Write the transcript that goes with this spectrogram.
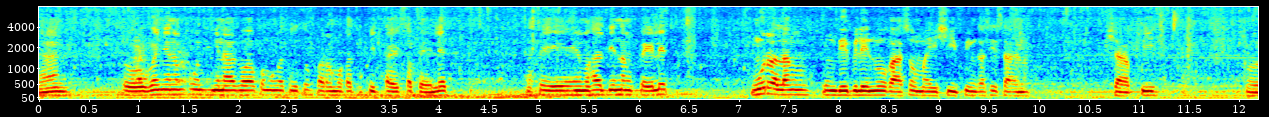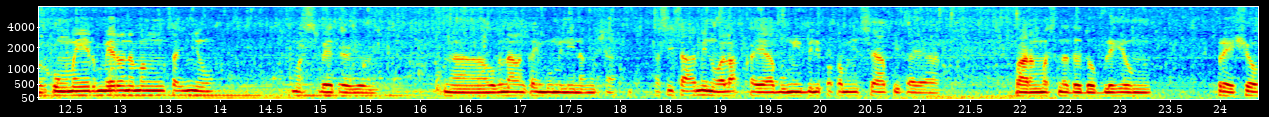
Yan. So ganyan lang po ginagawa ko mga tito para makatipid tayo sa pellet. Kasi mahal din ng pellet. Mura lang yung bibilin mo kaso may shipping kasi sa ano Shopee. Or kung may meron namang sa inyo, mas better 'yon na wag na lang kayong bumili ng Shopee. Kasi sa amin wala, kaya bumibili pa kami sa Shopee kaya parang mas nadodoble yung presyo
